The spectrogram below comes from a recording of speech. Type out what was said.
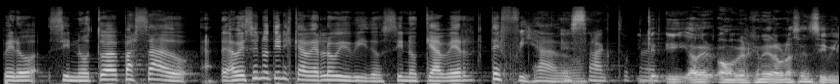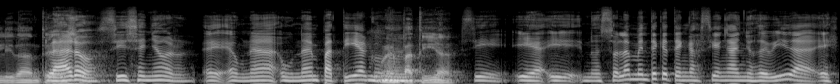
Pero si no te ha pasado, a a veces no tienes que haberlo vivido, sino que haberte fijado. Exacto. Y, que- y, a ver, a ver, generar una sensibilidad ante Claro, eso. sí, señor. Eh, una, una empatía con Una empatía. Sí, y, y no es solamente que tengas 100 años de vida, es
